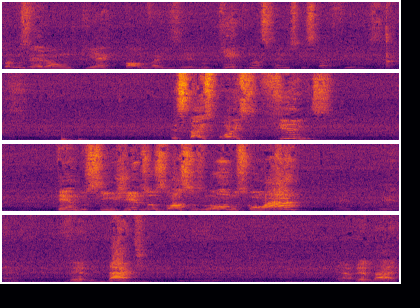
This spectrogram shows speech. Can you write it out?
Vamos ver aonde que é que Paulo vai dizer. No que, que nós temos que estar firmes? Estáis, pois, firmes, tendo cingidos os vossos lombos com a verdade. É a verdade.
